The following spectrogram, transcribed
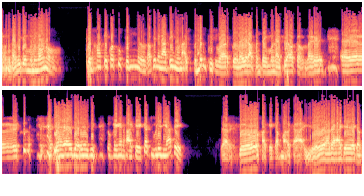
Tapi dia muni ngono. Ben hakikatku bener, tapi ning atimu nek bener bu swarga, lah ora penting mun nek lah. Eh, ya dari kepengen hakikat jule niate. Dargo hakikat marka iya ada aja ya kan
